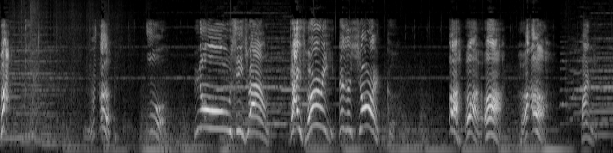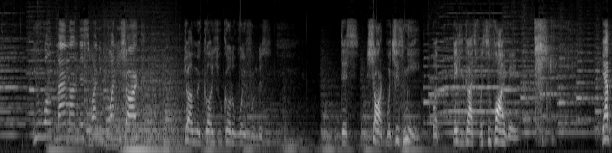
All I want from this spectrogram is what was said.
Ha! Uh, uh. No, she drowned. Guys, hurry! There's a shark. Ah, ah, ah, ah. Finally, you won't land on this one, you funny shark. Damn it, guys, you got away from this, this shark, which is me. But Thank you guys for surviving. Yep,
